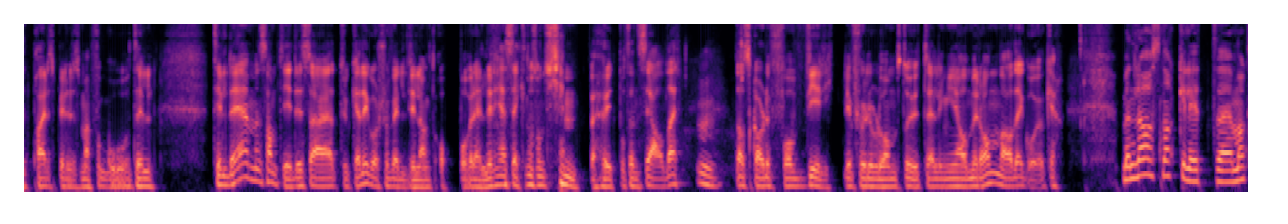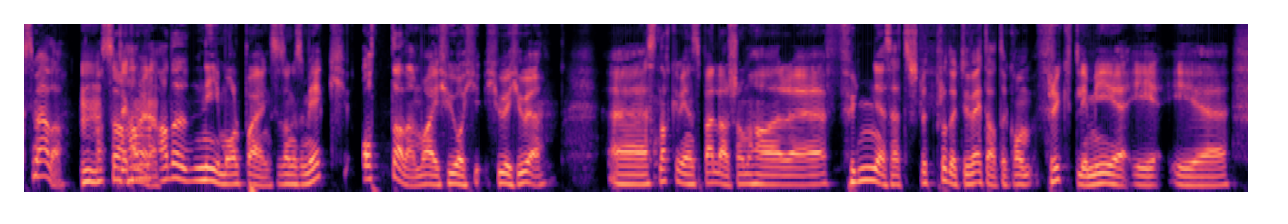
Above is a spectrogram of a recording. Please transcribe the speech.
et par spillere som er for gode til, til det, men samtidig så er, jeg tror ikke de går så veldig langt oppover heller. Jeg ser ikke noe sånn kjempehøyt potensial der. Da skal du få virkelig full blomst og uttelling i Almiron, da, det går jo ikke. Men la oss snakke litt uh, Maximé, da. Mm, altså, han gjøre. hadde ni målpoeng sesongen som gikk. Åtte av dem var i 2020. Eh, snakker vi en spiller som har eh, funnet sitt sluttprodukt? Vi vet at det kom fryktelig mye i, i, eh,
